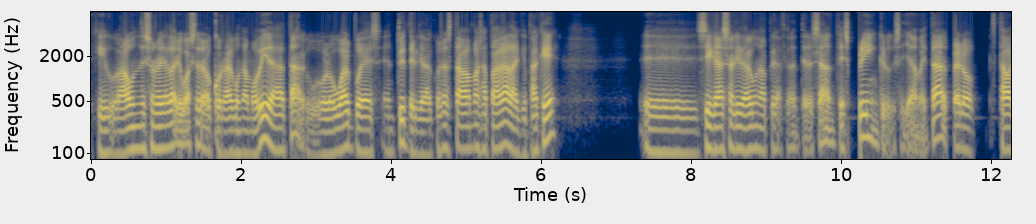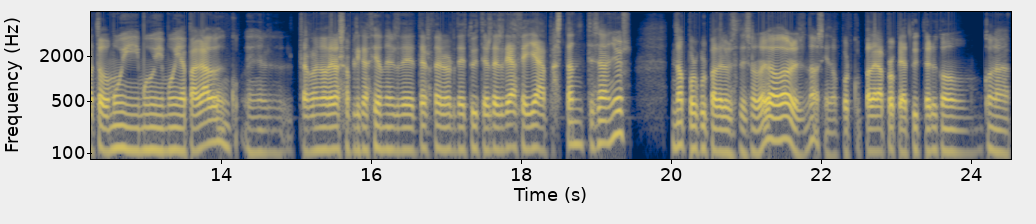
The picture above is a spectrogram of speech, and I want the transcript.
que, a un desarrollador igual se le ocurre alguna movida, tal, o lo cual, pues en Twitter, que la cosa estaba más apagada que para qué, eh, sí que ha salido alguna aplicación interesante, Spring creo que se llama y tal, pero estaba todo muy, muy, muy apagado en el terreno de las aplicaciones de terceros de Twitter desde hace ya bastantes años no por culpa de los desarrolladores, ¿no? sino por culpa de la propia Twitter con, con la,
